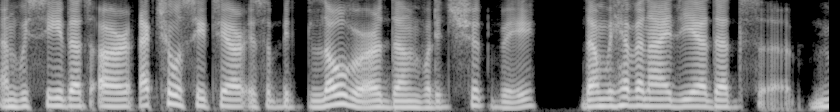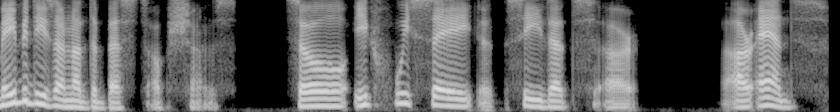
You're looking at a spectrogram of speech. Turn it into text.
and we see that our actual CTR is a bit lower than what it should be, then we have an idea that uh, maybe these are not the best options. So if we say uh, see that our our ads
